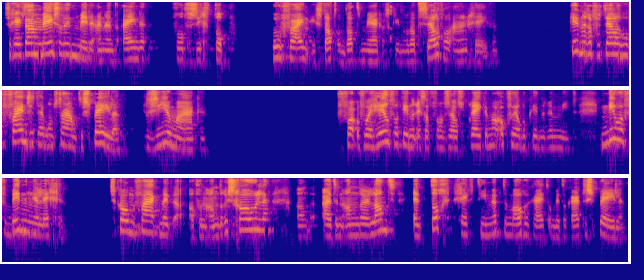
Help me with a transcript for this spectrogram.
Ze geeft aan meestal in het midden en aan het einde voelt ze zich top. Hoe fijn is dat om dat te merken als kinderen dat zelf al aangeven? Kinderen vertellen hoe fijn ze het hebben om samen te spelen, plezier maken. Voor, voor heel veel kinderen is dat vanzelfsprekend, maar ook voor heel veel kinderen niet. Nieuwe verbindingen leggen. Ze komen vaak met, van andere scholen, uit een ander land. En toch geeft Team Up de mogelijkheid om met elkaar te spelen.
